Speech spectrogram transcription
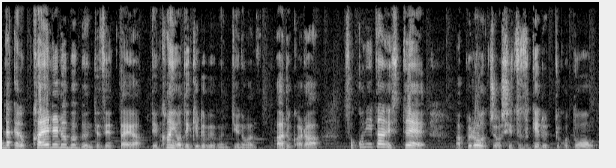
だけど変えれる部分って絶対あってうん。関与できる部分っていうのがあるからそこに対してアプローチをし続けるってことを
